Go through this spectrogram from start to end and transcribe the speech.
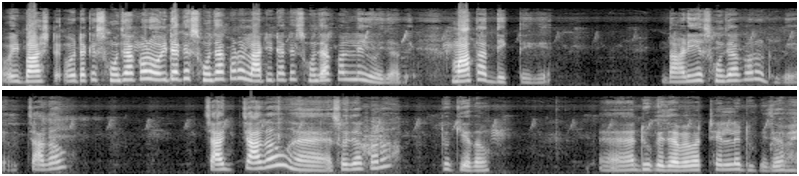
ওই বাঁশটা ওইটাকে সোজা করো ওইটাকে সোজা করো লাঠিটাকে সোজা করলেই হয়ে যাবে। মাথার দিক থেকে। দাঁড়িয়ে সোজা করো ঢুকে যাবে। চাগাও। চাগ চাগাও হ্যাঁ সোজা করো ঢুকিয়ে দাও। হ্যাঁ ঢুকে যাবে এবার ঠেললে ঢুকে যাবে।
